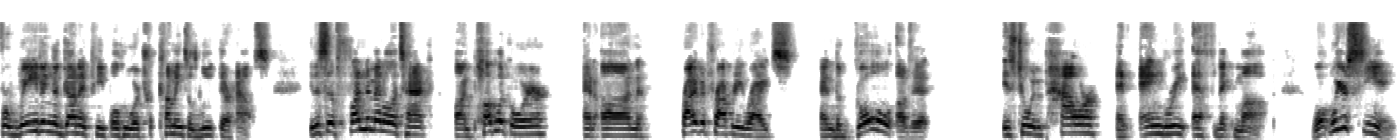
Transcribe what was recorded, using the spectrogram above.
for waving a gun at people who were tr- coming to loot their house. This is a fundamental attack on public order and on private property rights. And the goal of it is to empower an angry ethnic mob. What we're seeing,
